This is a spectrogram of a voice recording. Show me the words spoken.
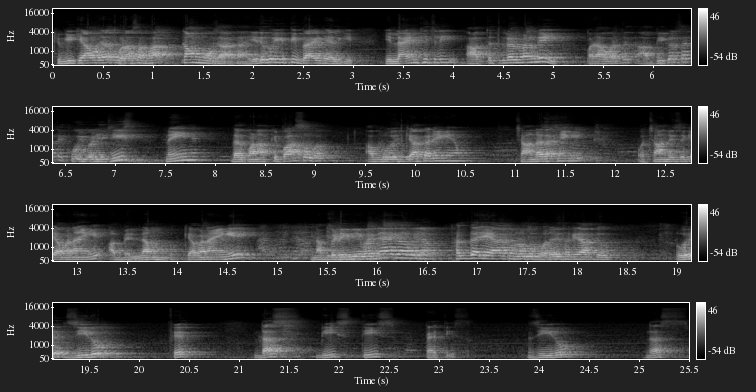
क्योंकि क्या हो जाता है? थोड़ा सा भाग कम हो जाता है। ये देखो कितनी ब्राइट है हल्की। ये लाइन खींच ली, आपतित किरण बन गई, परावर्तित आप भी कर सकते कोई बड़ी चीज़ नहीं है। दर्पण आपके पास होगा। अब रोहित क्या करेंगे हम? चांदा रखेंगे और चांदी से क्या बनाएँगे? अभिलंब। क्या बनाएँगे? नब्बे डिग्री बन जाएगा अभिलंब। थक गए यार तुम लोग तो बहुत थक जाते हो। रोहित ज़ीरो फिर दस बीस तीस पैंतीस। ज़ीरो दस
